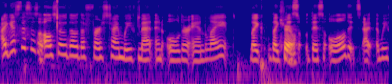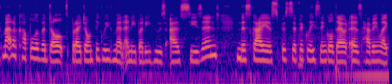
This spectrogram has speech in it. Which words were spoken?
I guess this is also though the first time we've met an older Andalite, like like True. this this old. It's I, we've met a couple of adults, but I don't think we've met anybody who's as seasoned. And this guy is specifically singled out as having like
